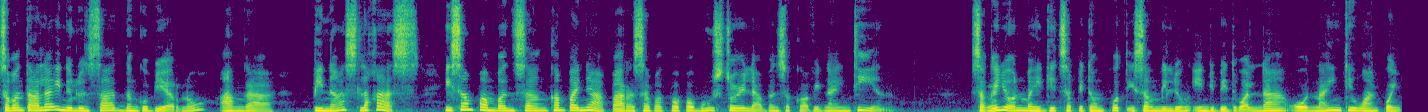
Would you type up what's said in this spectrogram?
Samantala inilunsad ng gobyerno ang uh, Pinas Lakas, isang pambansang kampanya para sa pagpapabooster laban sa COVID-19. Sa ngayon, mahigit sa 71 milyong individual na o 91.81%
